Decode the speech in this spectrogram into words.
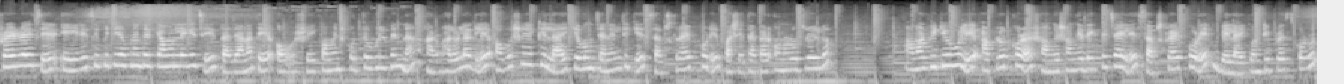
ফ্রাইড রাইসের এই রেসিপিটি আপনাদের কেমন লেগেছে তা জানাতে অবশ্যই কমেন্ট করতে ভুলবেন না। আর ভালো লাগলে অবশ্যই একটি লাইক এবং চ্যানেলটিকে সাবস্ক্রাইব করে পাশে থাকার অনুরোধ রইল। আমার ভিডিওগুলি আপলোড করার সঙ্গে সঙ্গে দেখতে চাইলে সাবস্ক্রাইব করে বেল আইকনটি প্রেস করুন।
